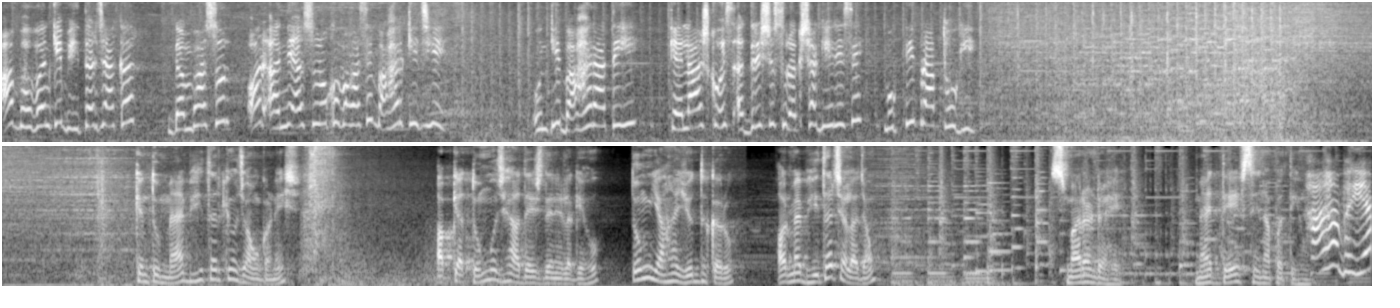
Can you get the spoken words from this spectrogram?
आप भवन के भीतर जाकर दंभासुर और अन्य असुरों को वहाँ से बाहर कीजिए। उनके बाहर आते ही कैलाश को इस अदृश्य सुरक्षा घेरे से मुक्ति प्राप्त होगी। किंतु मैं भीतर क्यों जाऊँ गणेश? अब क्या तुम मुझे आदेश देने लगे हो? तुम यहाँ युद्ध करो और मैं भीतर चला जाऊँ? स्मरण रहे मैं देव सेनापति हूँ। हाँ हाँ भैया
